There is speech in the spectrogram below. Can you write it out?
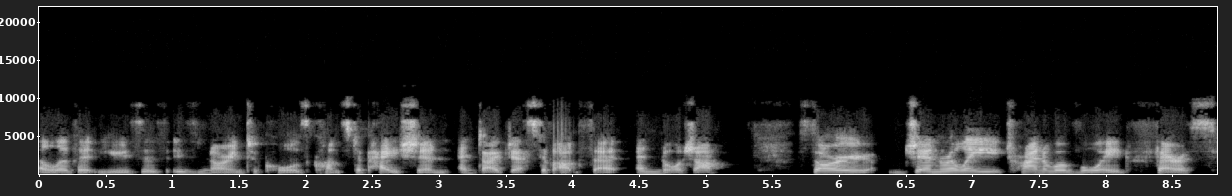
Elevit uses is known to cause constipation and digestive upset and nausea. So, generally, trying to avoid ferrous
